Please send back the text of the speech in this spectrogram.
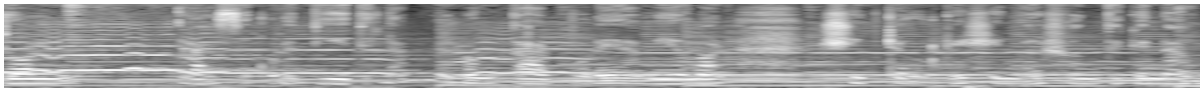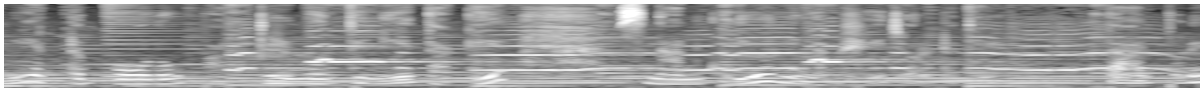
জল গ্লাসে করে দিয়ে দিলাম এবং তারপরে আমি আমার শিব ঠাকুরকে সিংহাসন থেকে নামিয়ে একটা বড় পাত্রের মধ্যে নিয়ে তাকে স্নান করিয়েও নিলাম সেই জলটা দিয়ে। তারপরে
